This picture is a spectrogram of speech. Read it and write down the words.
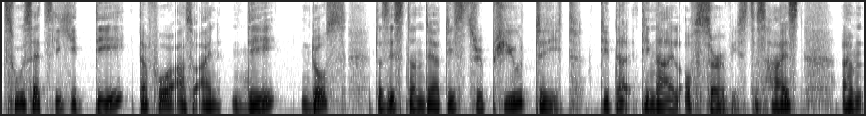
zusätzliche D davor, also ein DDoS, das ist dann der Distributed Denial of Service. Das heißt, ähm,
